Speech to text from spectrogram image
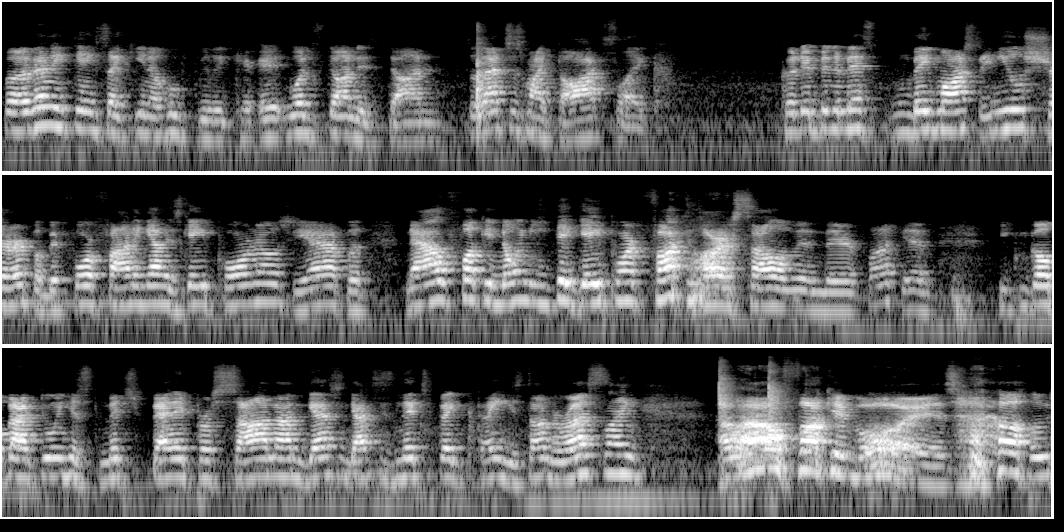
but if it's like you know who really cares. It, what's done is done. So that's just my thoughts. Like, could it have been a miss, big monster heel? Sure, but before finding out his gay pornos, yeah. But now, fucking knowing he did gay porn, fuck Lars Sullivan there. Fuck him. He can go back doing his Mitch Bennett persona. I'm guessing that's his next big thing. He's done wrestling. Hello, fucking boys. oh,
